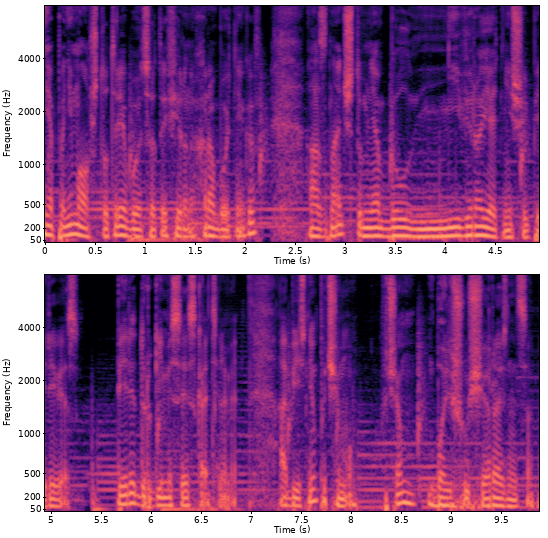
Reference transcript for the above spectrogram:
я понимал, что требуется от эфирных работников, а значит, у меня был невероятнейший перевес перед другими соискателями. Объясню почему. В чем большущая разница?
